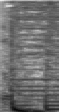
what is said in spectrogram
jungle.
